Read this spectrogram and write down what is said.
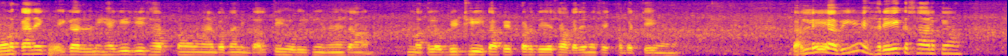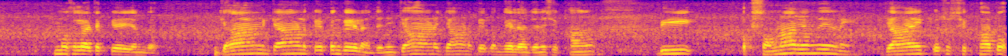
ਹੁਣ ਕਹਿੰਦੇ ਕੋਈ ਗੱਲ ਨਹੀਂ ਹੈਗੀ ਜੀ ਸਰ ਤੋਂ ਮੈਂ ਪਤਾ ਨਹੀਂ ਗਲਤੀ ਹੋ ਗਈ ਕਿਵੇਂ, ਤਾਂ ਮਤਲਬ ਵੀ ਠੀਕ ਆ, ਪੇਪਰ ਦੇ ਸਕਦੇ ਨੇ ਸਿੱਖ ਬੱਚੇ ਹੁਣ। ਗੱਲ ਇਹ ਆ ਵੀ ਇਹ ਹਰੇਕ ਸਾਲ ਕਿਉਂ? ਮਸਲਾ ਚੱਕਿਆ ਜਾਂਦਾ। ਜਾਣ ਜਾਣ ਕੇ ਪੰਗੇ ਲੈਂਦੇ ਨੇ, ਜਾਣ ਜਾਣ ਕੇ ਪੰਗੇ ਲੈਂਦੇ ਨੇ ਸਿੱਖਾਂ ਨੂੰ ਵੀ ਉਕਸਾਉਣਾ ਚਾਹੁੰਦੇ ਨੇ ਜਾਂ ਇਹ ਕੁਝ ਸਿੱਖਾਂ ਤੋਂ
